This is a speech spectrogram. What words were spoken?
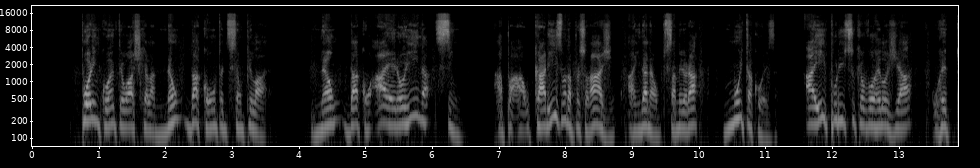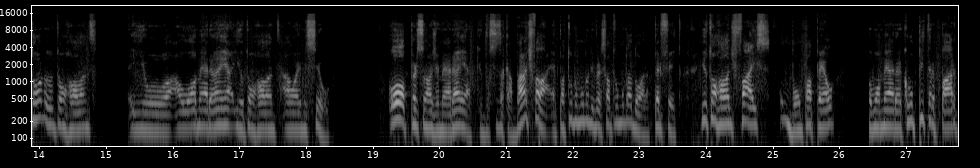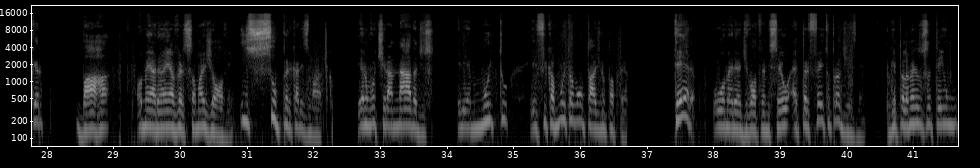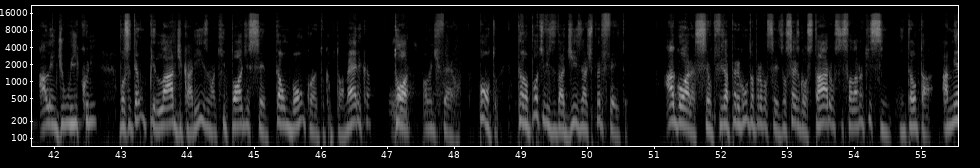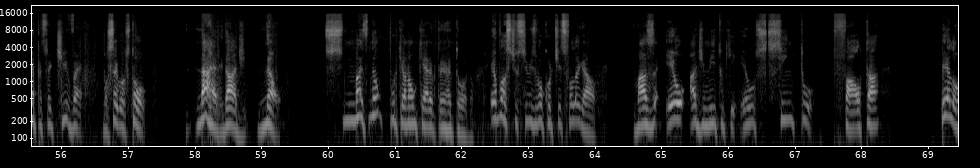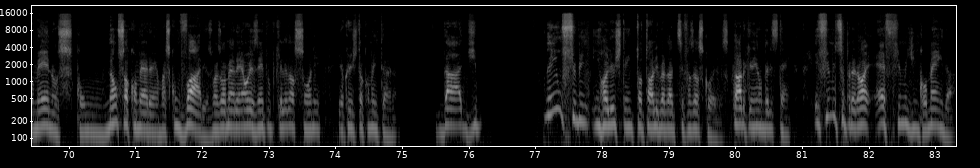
por enquanto eu acho que ela não dá conta de ser um pilar. Não dá conta. A heroína, sim. A, a, o carisma da personagem, ainda não. Precisa melhorar muita coisa. Aí, por isso que eu vou elogiar o retorno do Tom Holland e o, o Homem-Aranha e o Tom Holland ao MCU o personagem Homem-Aranha, que vocês acabaram de falar, é para todo mundo universal, todo mundo adora. Perfeito. E o Tom Holland faz um bom papel como Homem-Aranha, como Peter Parker barra Homem-Aranha versão mais jovem. E super carismático. Eu não vou tirar nada disso. Ele é muito. Ele fica muito à vontade no papel. Ter o Homem-Aranha de volta no MCU é perfeito para Disney. Porque pelo menos você tem um, além de um ícone, você tem um pilar de carisma que pode ser tão bom quanto o Capitão América, Thor, Homem de Ferro. Ponto. Então, do ponto de vista da Disney, acho perfeito. Agora, se eu fiz a pergunta para vocês, vocês gostaram? Vocês falaram que sim. Então tá. A minha perspectiva é: você gostou? Na realidade, não. Mas não porque eu não quero que tenha retorno. Eu vou assistir os filmes e vou curtir se for legal. Mas eu admito que eu sinto falta, pelo menos com não só com Homem-Aranha, mas com vários. Mas o Homem-Aranha é um exemplo porque ele é da Sony e é o que a gente está comentando. Da, de nenhum filme em Hollywood tem total liberdade de se fazer as coisas. Claro que nenhum deles tem. E filme de super-herói é filme de encomenda?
